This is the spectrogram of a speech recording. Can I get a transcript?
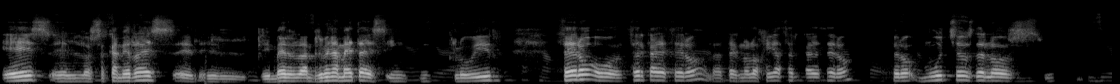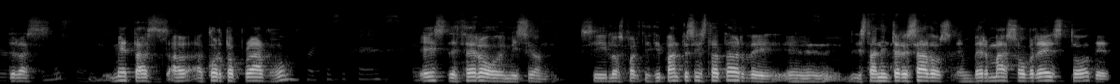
es, eh, los camiones, el, el la primera meta es in- incluir cero o cerca de cero, la tecnología cerca de cero, pero muchos de los de las metas a, corto plazo es de cero emisión. Si los participantes esta tarde eh, están interesados en ver más sobre esto, de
